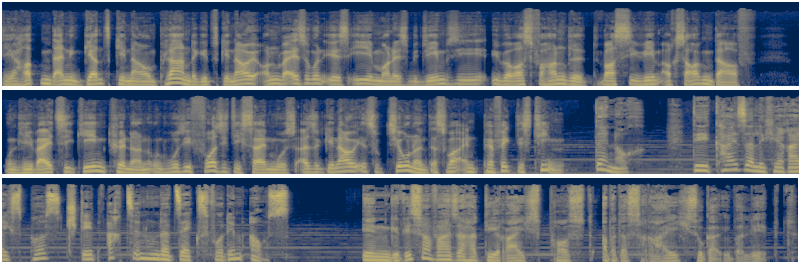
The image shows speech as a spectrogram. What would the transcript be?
die hatten einen ganz genauen Plan. Da gibt es genaue Anweisungen ihres Ehemannes, mit wem sie über was verhandelt, was sie wem auch sagen darf und wie weit sie gehen können und wo sie vorsichtig sein muss. Also genaue Instruktionen. Das war ein perfektes Team. Dennoch, die kaiserliche Reichspost steht 1806 vor dem Aus. In gewisser Weise hat die Reichspost aber das Reich sogar überlebt.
